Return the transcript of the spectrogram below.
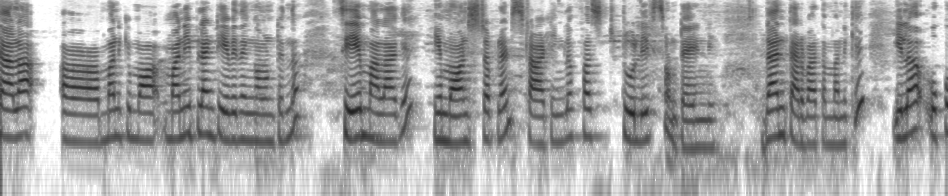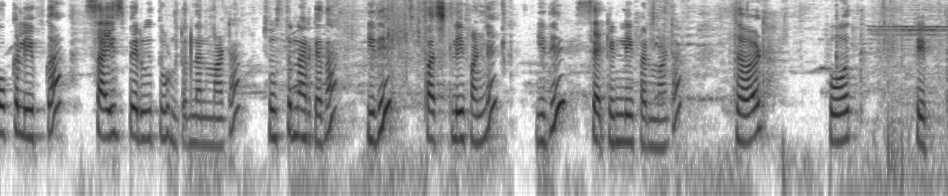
చాలా మనకి మా మనీ ప్లాంట్ ఏ విధంగా ఉంటుందో సేమ్ అలాగే ఈ మాన్స్టర్ ప్లాంట్ స్టార్టింగ్లో ఫస్ట్ టూ లీవ్స్ ఉంటాయండి. దాని తర్వాత మనకి ఇలా ఒక్కొక్క లీఫ్గా సైజ్ పెరుగుతూ ఉంటుందన్నమాట. చూస్తున్నారు కదా? ఇది ఫస్ట్ లీఫ్ అండి. ఇది సెకండ్ లీఫ్ అనమాట థర్డ్ ఫోర్త్ ఫిఫ్త్.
